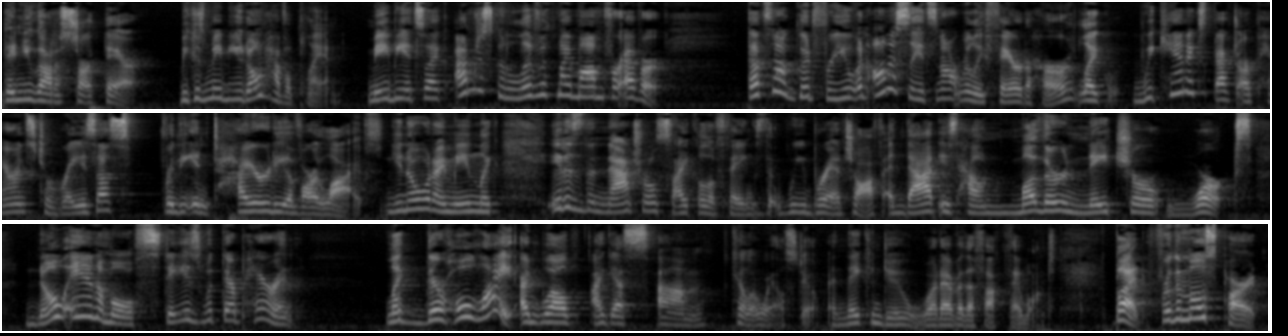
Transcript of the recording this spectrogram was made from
then you got to start there because maybe you don't have a plan. Maybe it's like, I'm just going to live with my mom forever that's not good for you. And honestly, it's not really fair to her. Like, we can't expect our parents to raise us for the entirety of our lives. You know what I mean? Like, it is the natural cycle of things that we branch off, and that is how Mother Nature works. No animal stays with their parent like their whole life. Well, I guess um, killer whales do, and they can do whatever the fuck they want. But for the most part,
